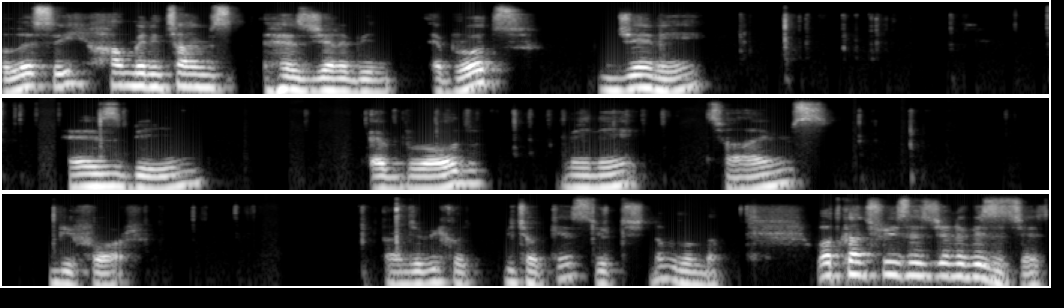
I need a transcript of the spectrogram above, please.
So let's see. How many times has Jenny been abroad? Jenny has been abroad many times before. Önce birçok bir kez yurt dışında bulundu. What countries has Jenny visited?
